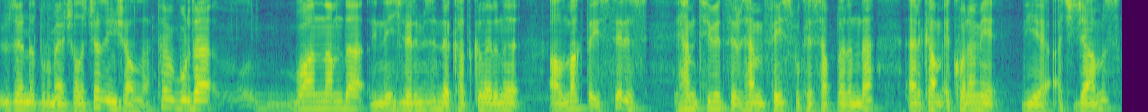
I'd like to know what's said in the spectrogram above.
üzerine durmaya çalışacağız inşallah. Tabii burada bu anlamda dinleyicilerimizin de katkılarını almak da isteriz. Hem Twitter hem Facebook hesaplarında Erkam Ekonomi diye açacağımız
